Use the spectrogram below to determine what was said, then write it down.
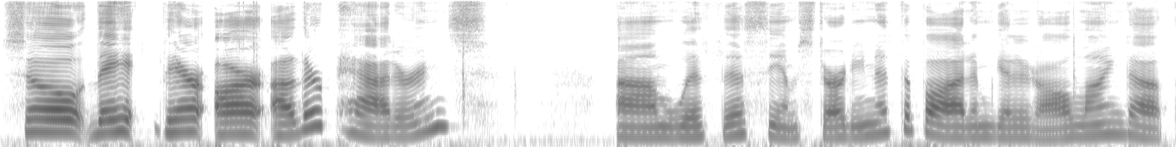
So they, there are other patterns um, with this. See, I'm starting at the bottom, get it all lined up.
